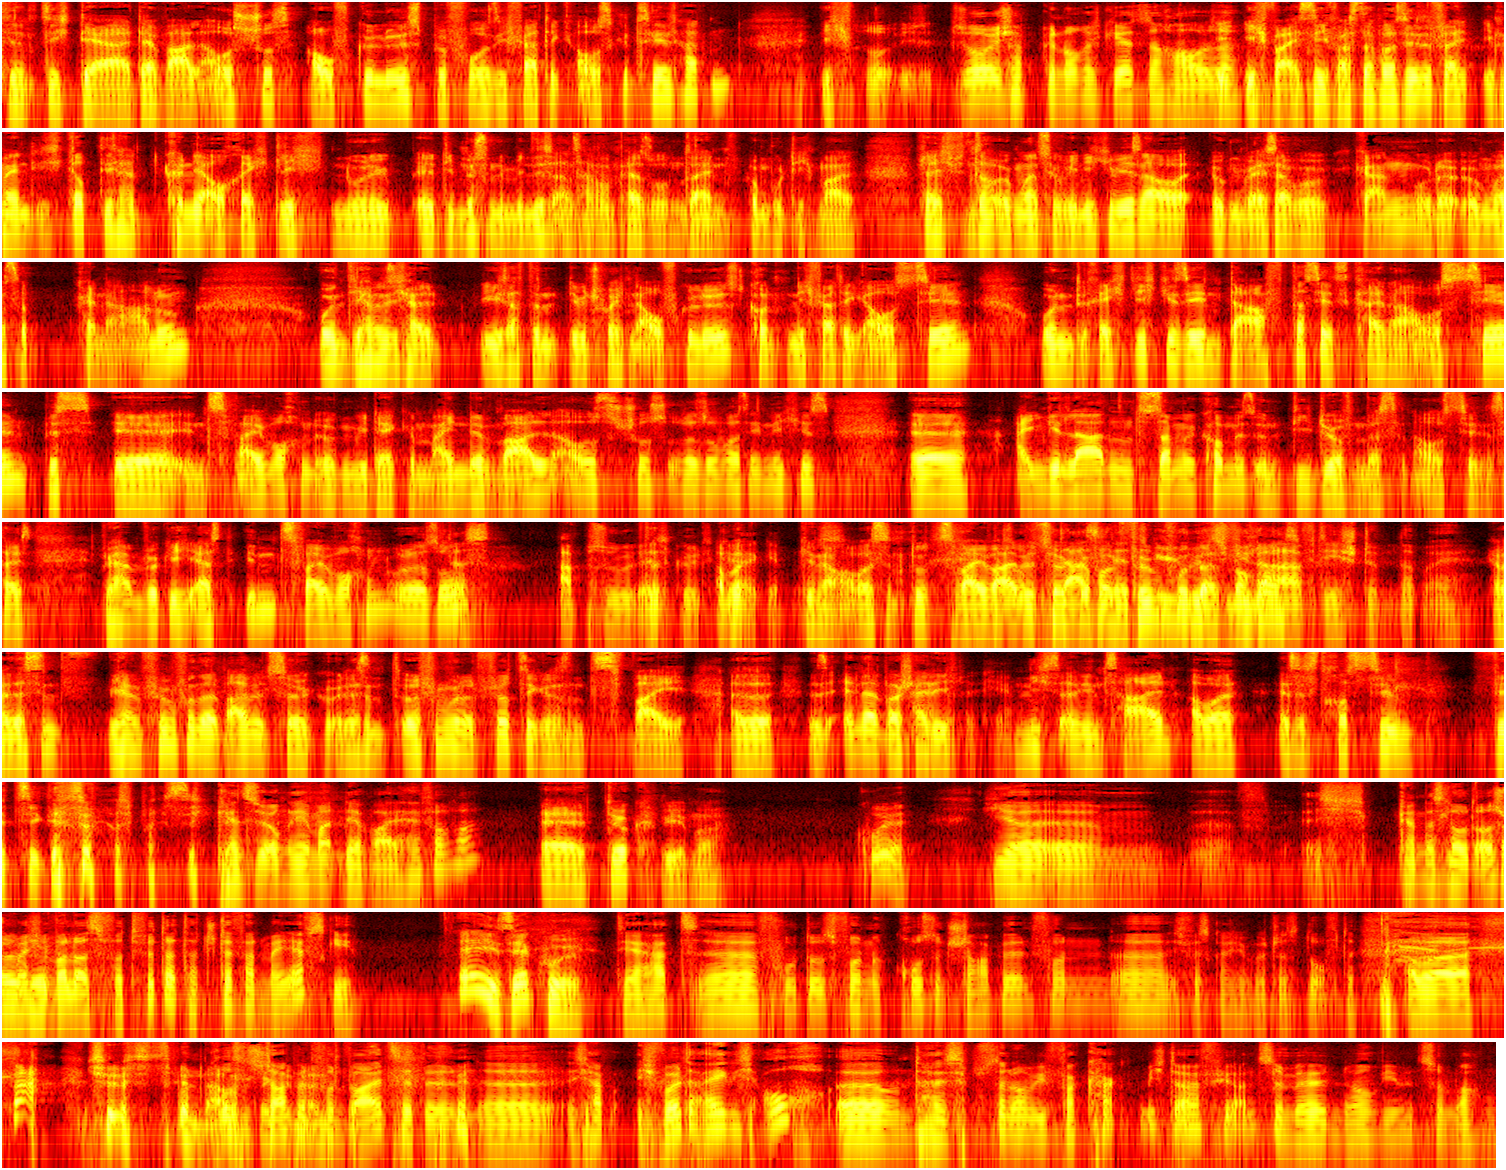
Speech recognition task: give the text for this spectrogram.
sich der, der Wahlausschuss aufgelöst, bevor sie fertig ausgezählt hatten. Ich, So, ich- so ich habe genug, ich gehe jetzt nach Hause. ich weiß nicht, was da passiert ist. Vielleicht, ich meine, ich glaube, die können ja auch rechtlich nur, eine, äh, die müssen eine Mindestanzahl von Personen sein, vermute ich mal. Vielleicht sind es auch irgendwann zu wenig gewesen, aber irgendwer ist ja wohl gegangen oder irgendwas, keine Ahnung. Und die haben sich halt, wie gesagt, dann dementsprechend aufgelöst, konnten nicht fertig auszählen. Und rechtlich gesehen darf das jetzt keiner auszählen, bis äh, in zwei Wochen irgendwie der Gemeindewahlausschuss oder sowas ähnliches äh, eingeladen und zusammengekommen ist und die dürfen das dann auszählen. Das heißt, wir haben wirklich erst in zwei Wochen oder so. das absolut endgültige aber, Ergebnis. genau, aber es sind nur zwei auf, Wahlbezirke von sind jetzt 500 übelst noch viele was. AfD-Stimmen dabei. Ja, aber das sind, wir haben 500 Wahlbezirke oder das sind oder 540 oder das sind zwei. Also das ändert wahrscheinlich Okay. nichts an den Zahlen, aber es ist trotzdem witzig, dass sowas passiert. Kennst du irgendjemanden, der Wahlhelfer war? Äh, Dirk, wie immer. Cool. Hier, ähm, äh, ich kann das laut aussprechen, Dirk. weil er es vertwittert hat, Stefan Majewski. Hey, sehr cool. Der hat äh, Fotos von großen Stapeln von, äh, ich weiß gar nicht, ob ich das durfte, aber von großen Stapeln von Wahlzetteln. Äh, ich hab, ich wollte eigentlich auch, äh, und ich habe es dann irgendwie verkackt, mich dafür anzumelden, irgendwie mitzumachen.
